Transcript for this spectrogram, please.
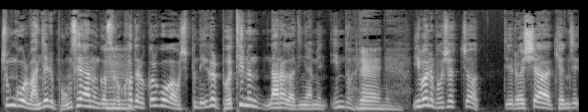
중국을 완전히 봉쇄하는 것으로 음. 코드를 끌고 가고 싶은데 이걸 버티는 나라가 어디냐면 인도예요. 네, 네. 이번에 보셨죠? 러시아 견제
